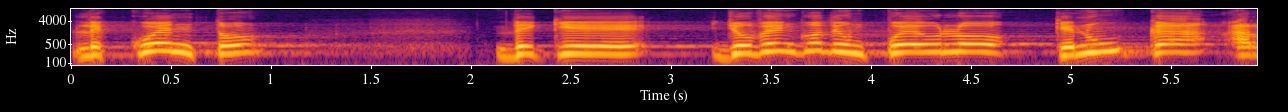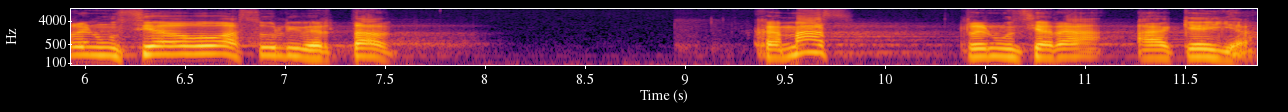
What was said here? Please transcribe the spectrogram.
les cuento de que yo vengo de un pueblo que nunca ha renunciado a su libertad. Jamás renunciará a aquella.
